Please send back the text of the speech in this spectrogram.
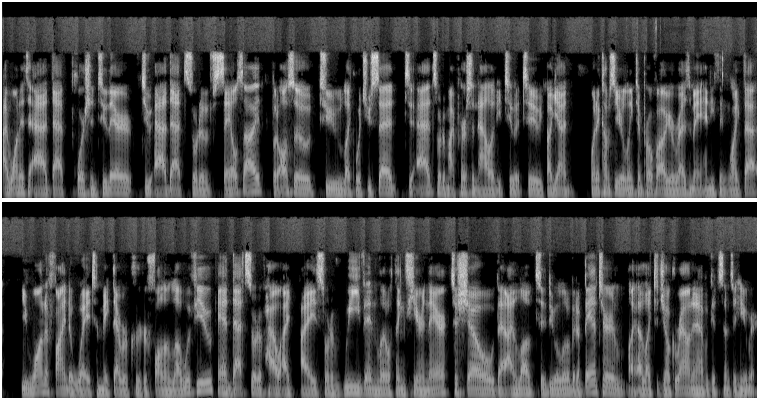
I wanted to add that portion to there to add that sort of sales side, but also to like what you said, to add sort of my personality to it too. Again, when it comes to your LinkedIn profile, your resume, anything like that, you want to find a way to make that recruiter fall in love with you. And that's sort of how I, I sort of weave in little things here and there to show that I love to do a little bit of banter. I like to joke around and have a good sense of humor.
